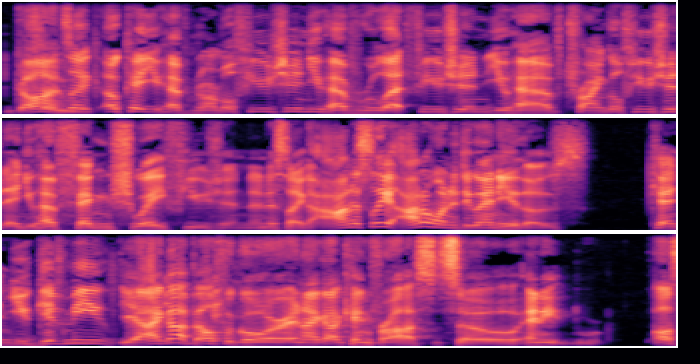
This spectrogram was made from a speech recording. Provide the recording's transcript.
so Gone. it's like okay you have normal fusion you have roulette fusion you have triangle fusion and you have feng shui fusion and it's like honestly i don't want to do any of those can you give me yeah, I got Belphegor and I got King Frost. So any, I'll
